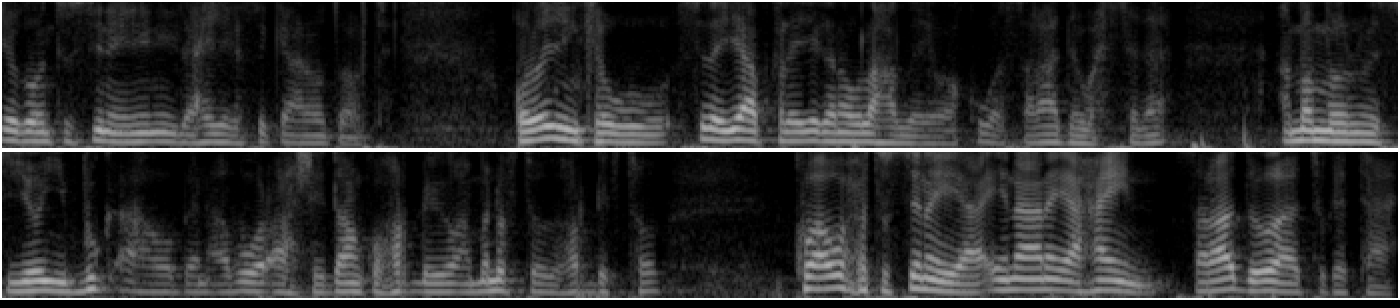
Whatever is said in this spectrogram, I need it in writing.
iyagoon tusinaynin in ilaahayaga si gaara u doortay. Qolooyinka uu sida yaab kale iyagana ula hadlaya waa kuwa salaada waxsada ama marmasiyooyin bug ah oo been abuur ah shaydaanku hordhigo ama naftooda hordhigto kuwa wuxuu tusinayaa inaanay ahayn salaada oo aad tukataa.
